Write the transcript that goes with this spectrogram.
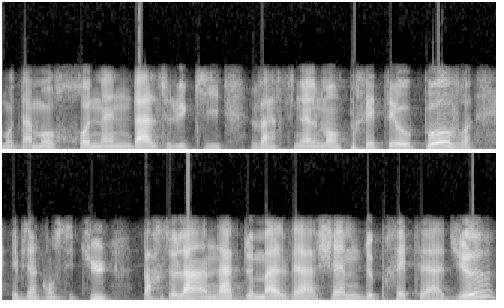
Motamo Chonendal, celui qui va finalement prêter aux pauvres, eh bien constitue par cela un acte de Malvé Hachem, de prêter à Dieu.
